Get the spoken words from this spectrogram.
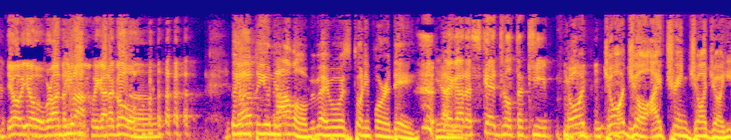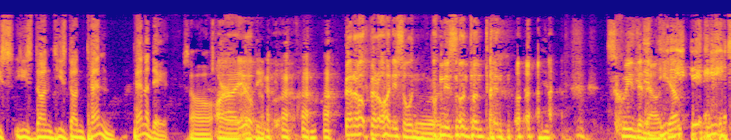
yo, yo, we're on the clock. We gotta go. Tuyo, tuyo na ako. It was 24 a day. You know, I got a schedule to keep. Jo- Jojo, I've trained Jojo. He's he's done he's done 10, 10 a day. So or I Ayun. think, pero, pero on his own. On his own, don't ten. Squeeze it out. he, Yep. he, he, he's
